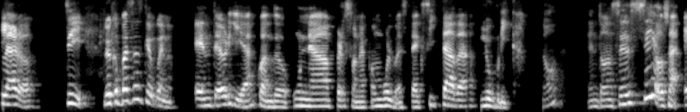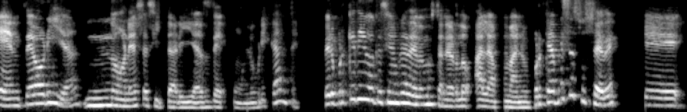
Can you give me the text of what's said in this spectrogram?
Claro, Sí, lo que pasa es que, bueno, en teoría, cuando una persona con vulva está excitada, lubrica, ¿no? Entonces, sí, o sea, en teoría no necesitarías de un lubricante. Pero ¿por qué digo que siempre debemos tenerlo a la mano? Porque a veces sucede que,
